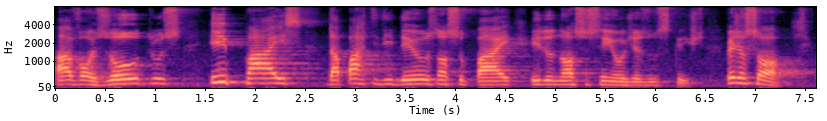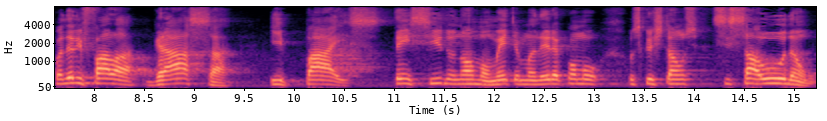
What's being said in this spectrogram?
a vós outros e paz da parte de Deus, nosso Pai, e do nosso Senhor Jesus Cristo. Veja só, quando ele fala graça, e paz tem sido normalmente a maneira como os cristãos se saúdam.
